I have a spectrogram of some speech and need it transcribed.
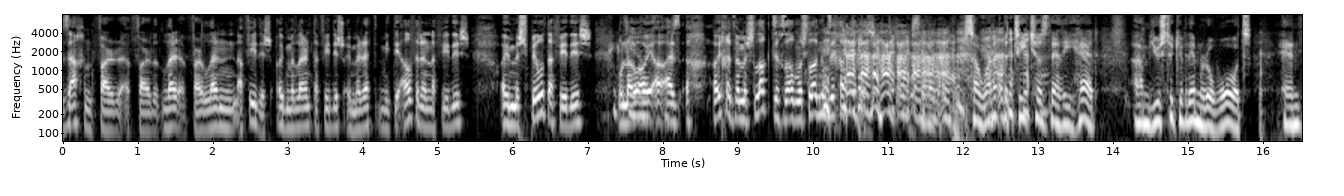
Sachen für, für, für lernen auf Jiddisch. Ob man lernt auf Jiddisch, ob man redet mit den Eltern auf Jiddisch, ob man spielt auf Jiddisch. Und Fiktion. als, euch, wenn man schlagt sich, soll man schlagen sich auf Jiddisch. So one of the teachers that he had um, used to give them rewards, and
